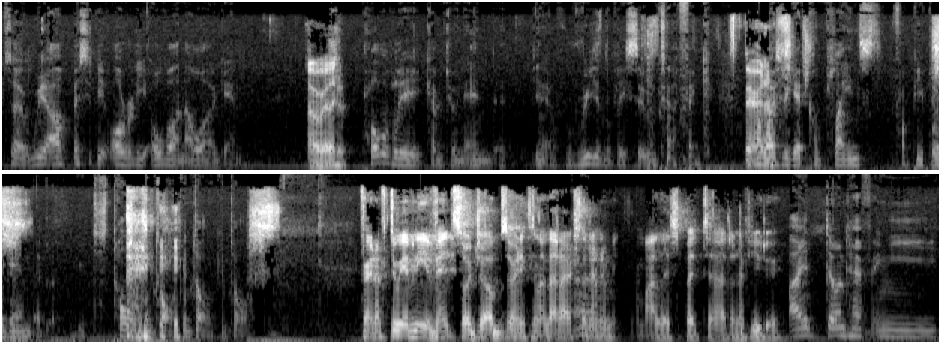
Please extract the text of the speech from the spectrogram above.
So we are basically already over an hour again. Oh We really? should probably come to an end, at, you know, reasonably soon. I think. Fair Otherwise, enough. we get complaints from people again that uh, we just talk and talk and talk and talk. Fair enough. Do we have any events or jobs or anything like that? I actually don't have Um, anything on my list, but uh, I don't know if you do. I don't have any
